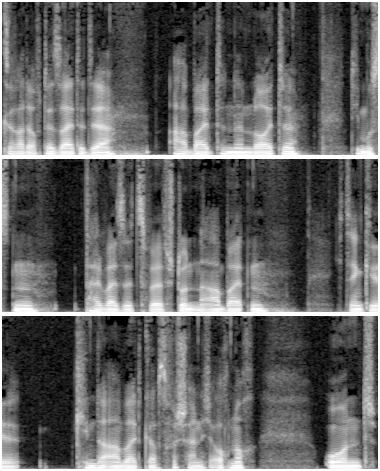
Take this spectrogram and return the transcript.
gerade auf der Seite der arbeitenden Leute, die mussten teilweise zwölf Stunden arbeiten. Ich denke, Kinderarbeit gab es wahrscheinlich auch noch. Und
